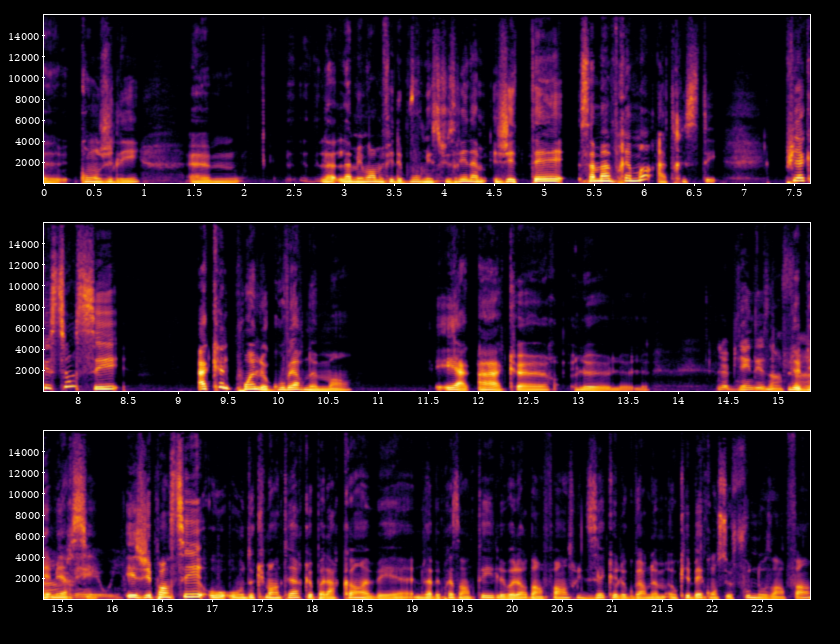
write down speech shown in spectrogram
euh, congelées. Euh, la, la mémoire me fait des vous m'excuserez. J'étais, ça m'a vraiment attristée. Puis la question, c'est à quel point le gouvernement est à- a à cœur le, le, le- Le bien des enfants. le bien. Merci. Ben oui. Et j'ai pensé au, au documentaire que Paul Arcan avait, euh, nous avait présenté, Le voleur d'enfance, où il disait que le gouvernement, au Québec, on se fout de nos enfants.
